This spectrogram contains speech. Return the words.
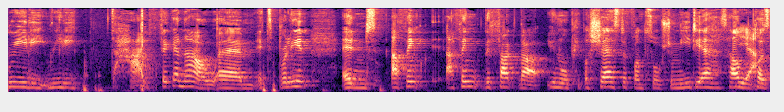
really really high figure now. Um, it's brilliant, and I think I think the fact that you know people share stuff on social media has helped Yes. because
